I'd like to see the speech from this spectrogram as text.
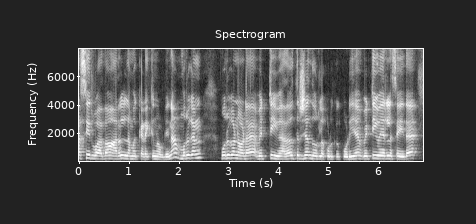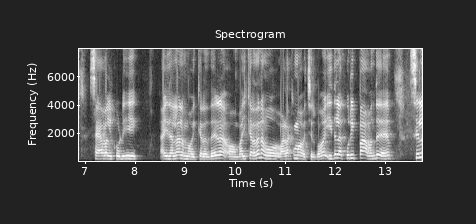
ஆசீர்வாதம் அருள் நமக்கு கிடைக்கணும் அப்படின்னா முருகன் முருகனோட வெட்டி அதாவது திருச்செந்தூரில் கொடுக்கக்கூடிய வெட்டி வேரில் செய்த சேவல் கொடி இதெல்லாம் நம்ம வைக்கிறது வைக்கிறத நம்ம வழக்கமாக வச்சுருக்கோம். இதில் குறிப்பாக வந்து சில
